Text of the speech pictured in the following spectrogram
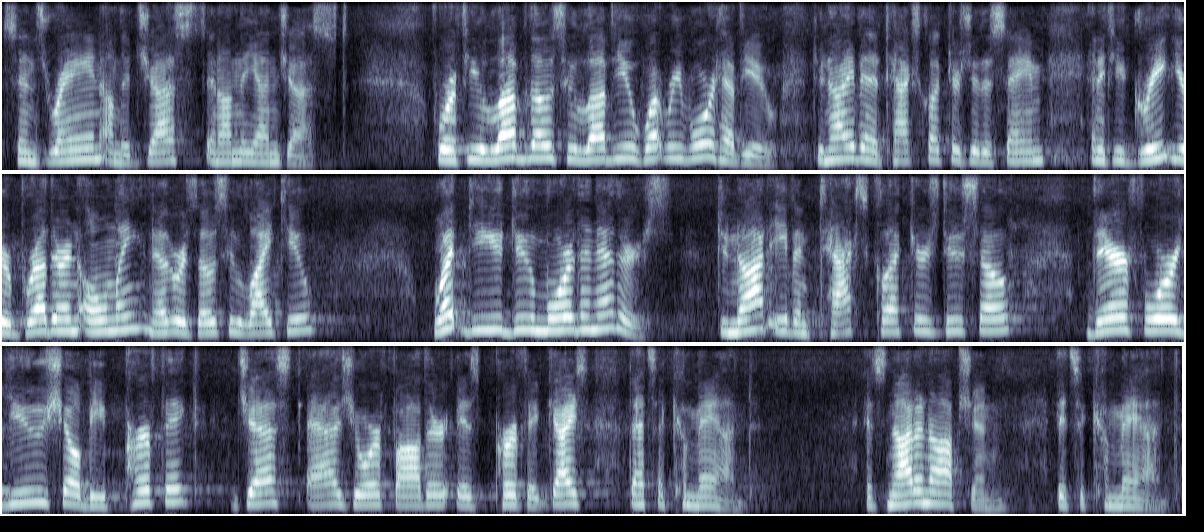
sends rain on the just and on the unjust. For if you love those who love you, what reward have you? Do not even the tax collectors do the same? And if you greet your brethren only, in other words, those who like you, what do you do more than others? Do not even tax collectors do so? Therefore you shall be perfect just as your Father is perfect. Guys, that's a command. It's not an option. It's a command.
